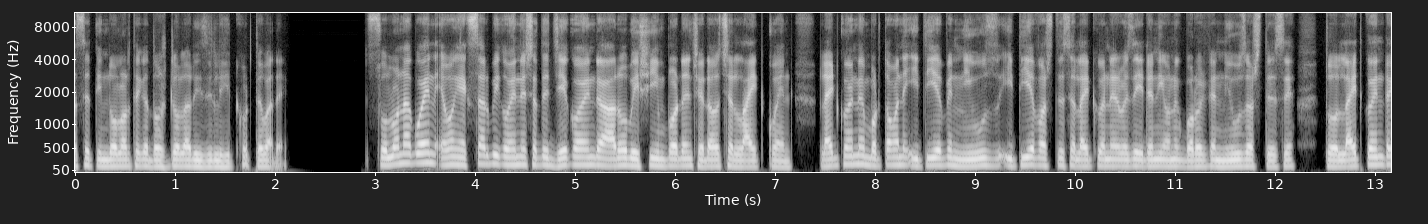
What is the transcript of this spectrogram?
আছে, তিন ডলার থেকে দশ ডলার ইজিলি হিট করতে পারে। সোলোনা কয়েন এবং এক্সআরপি কয়েনের সাথে যে কয়েনটা আরও বেশি ইম্পর্টেন্ট সেটা হচ্ছে লাইট কয়েন লাইট কয়েনে বর্তমানে ইটিএফ এর নিউজ ইটিএফ আসতেছে লাইট কয়েনের মাঝে এটা নিয়ে অনেক বড় একটা নিউজ আসতেছে। তো লাইট কয়েনটা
